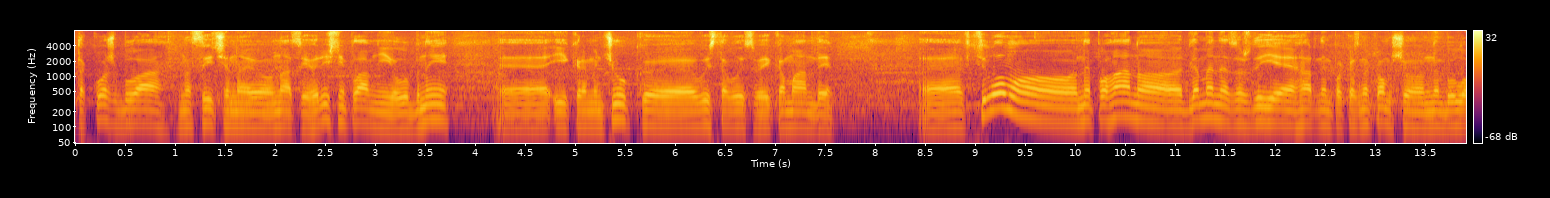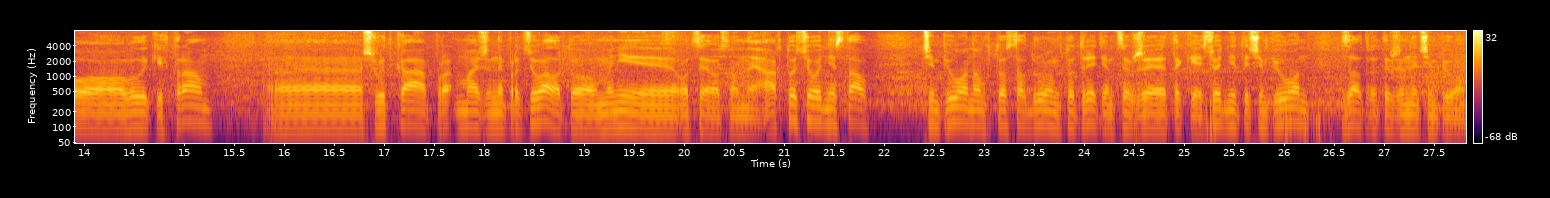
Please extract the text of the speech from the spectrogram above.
також була насиченою. У нас і горішні плавні, і Лубни, е, і Кременчук е, виставили свої команди. Е, В цілому непогано. Для мене завжди є гарним показником, що не було великих травм. Е, Швидка майже не працювала, то мені оце основне. А хто сьогодні став чемпіоном, хто став другим, хто третім, це вже таке. Сьогодні ти чемпіон, завтра ти вже не чемпіон.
